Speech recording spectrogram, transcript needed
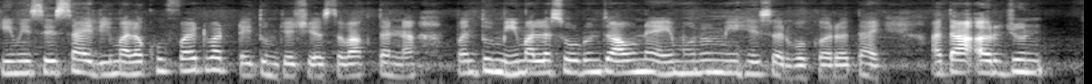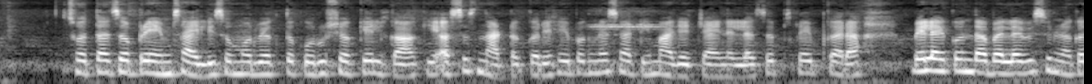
की मिसेस सायली मला खूप वाईट वाटतंय तुमच्याशी असं वागताना पण तुम्ही मला सोडून जाऊ नये म्हणून मी हे सर्व करत आहे. आता अर्जुन स्वतःचं प्रेम सायलीसमोर व्यक्त करू शकेल का की असंच नाटक करेल हे बघण्यासाठी माझ्या चॅनलला सबस्क्राईब करा. बेल ऐकून दाबायला विसरू नका.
